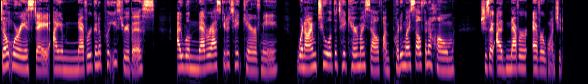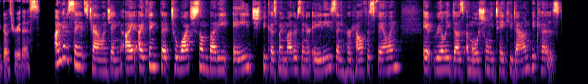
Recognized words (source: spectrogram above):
Don't worry, Estee, I am never going to put you through this. I will never ask you to take care of me. When I'm too old to take care of myself, I'm putting myself in a home. She's like, I'd never, ever want you to go through this. I'm going to say it's challenging. I, I think that to watch somebody age, because my mother's in her 80s and her health is failing, it really does emotionally take you down because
